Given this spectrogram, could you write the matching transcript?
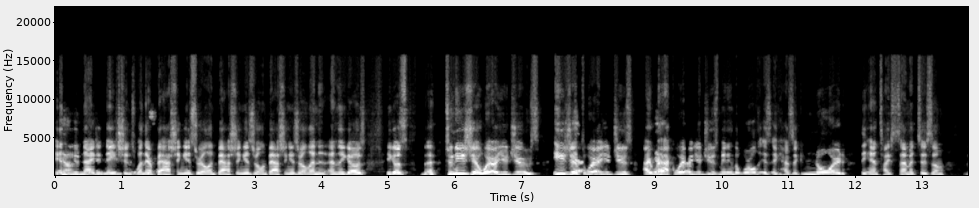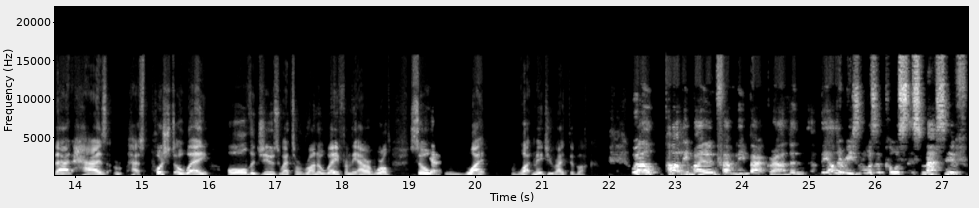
in yeah. the United Nations when they're bashing Israel and bashing Israel and bashing Israel, and and he goes, he goes, uh, Tunisia, where are you Jews? Egypt, where are you Jews? Iraq, where are you Jews? Meaning the world is it has ignored the anti-Semitism that has has pushed away all the Jews who had to run away from the Arab world. So what what made you write the book? Well, partly my own family background, and the other reason was, of course, this massive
